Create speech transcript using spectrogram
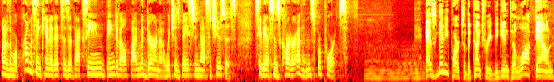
One of the more promising candidates is a vaccine being developed by Moderna, which is based in Massachusetts. CBS's Carter Evans reports. As many parts of the country begin to lock down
